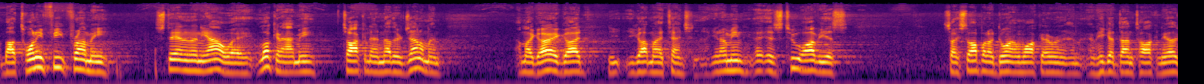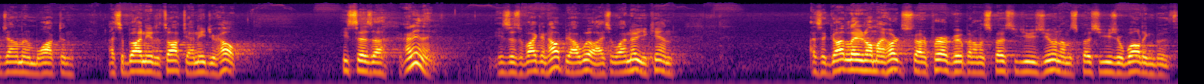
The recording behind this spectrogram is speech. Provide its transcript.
about 20 feet from me, standing in the alleyway, looking at me, talking to another gentleman. I'm like, all right, God, you, you got my attention. You know what I mean? It's too obvious. So I stop on a door and walk over, and, and he got done talking. The other gentleman walked in. I said, Bill, I need to talk to you. I need your help. He says, uh, anything. He says, if I can help you, I will. I said, well, I know you can. I said, God laid it on my heart to start a prayer group, and I'm supposed to use you, and I'm supposed to use your welding booth.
